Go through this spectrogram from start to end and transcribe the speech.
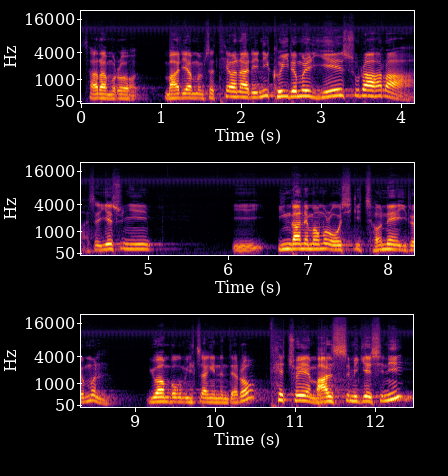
사람으로 마리아 몸에서 태어나리니 그 이름을 예수라 하라. 그래서 예수님 이 인간의 몸을 오시기 전의 이름은 요한복음 1장에 있는 대로 태초에 말씀이 계시니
